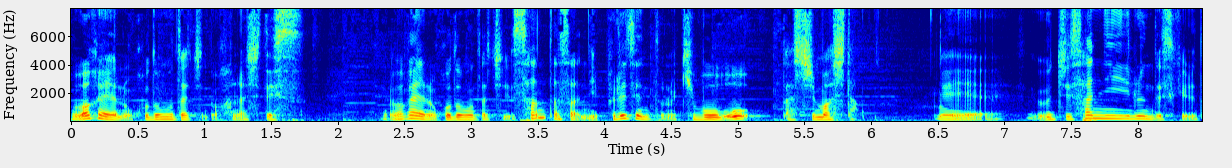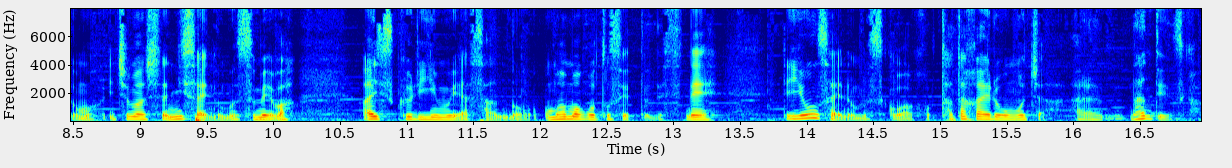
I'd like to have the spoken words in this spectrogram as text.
我が家の子供たちの話です。我が家の子供たちサンタさんにプレゼントの希望を出しました、えー、うち3人いるんですけれども一番下2歳の娘はアイスクリーム屋さんのおままごとセットですねで4歳の息子はこう戦えるおもちゃ何て言うんですか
